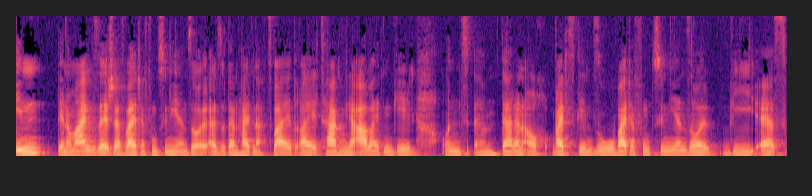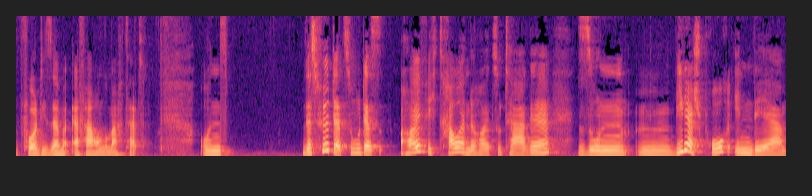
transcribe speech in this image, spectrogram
in der normalen Gesellschaft weiter funktionieren soll. Also dann halt nach zwei, drei Tagen wieder arbeiten geht und ähm, da dann auch weitestgehend so weiter funktionieren soll, wie er es vor dieser Erfahrung gemacht hat. Und das führt dazu, dass häufig Trauernde heutzutage so einen mm, Widerspruch in der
